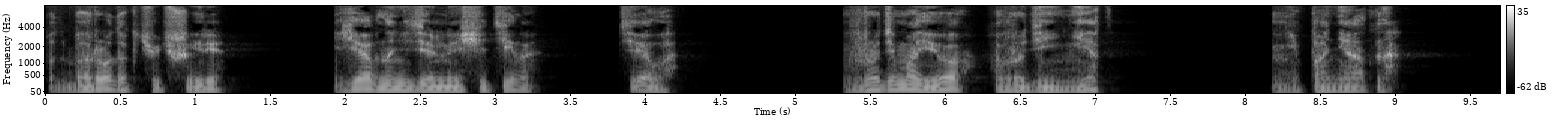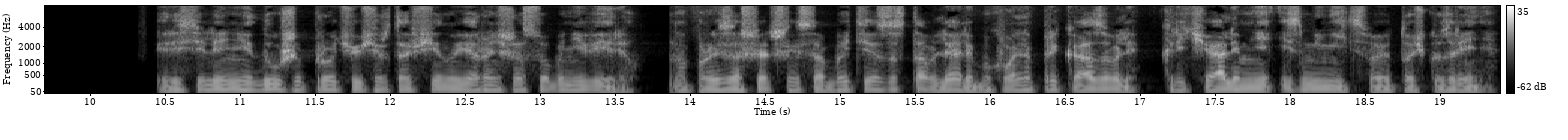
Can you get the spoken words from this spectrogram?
Подбородок чуть шире, явно недельная щетина, тело. Вроде мое, а вроде и нет. Непонятно. В переселение душ и прочую чертовщину я раньше особо не верил, но произошедшие события заставляли, буквально приказывали, кричали мне изменить свою точку зрения.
